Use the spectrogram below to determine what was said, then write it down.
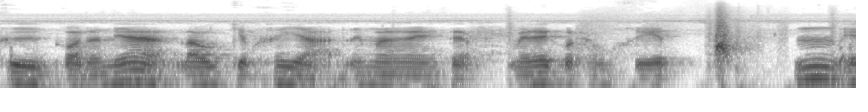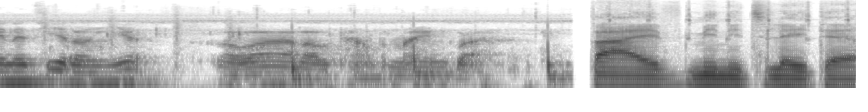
คือก่อนนั้นเนี้ยเราเก็บขยะในมาไง แต่ไม่ได้กดทำเคสอืมเอเนอร์จีเราเยอะเราว่าเราถางต้นไม้กันดีกว่า Five minutes later.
